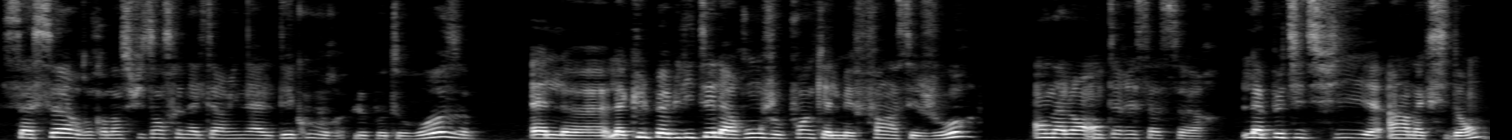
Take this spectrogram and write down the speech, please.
sa sœur, donc en insuffisance rénale terminale, découvre le poteau rose. Elle, euh, la culpabilité la ronge au point qu'elle met fin à ses jours. En allant enterrer sa sœur, la petite fille a un accident,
